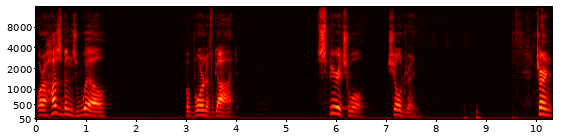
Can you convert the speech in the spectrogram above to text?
or a husband's will, but born of God. Spiritual children. Turn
